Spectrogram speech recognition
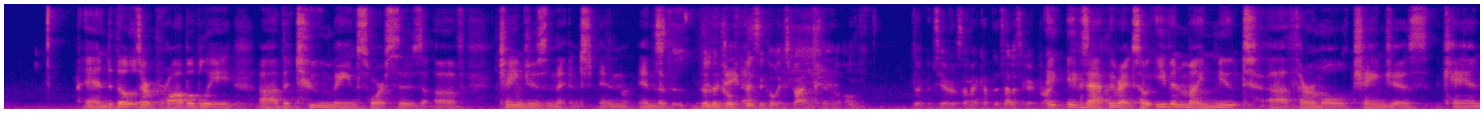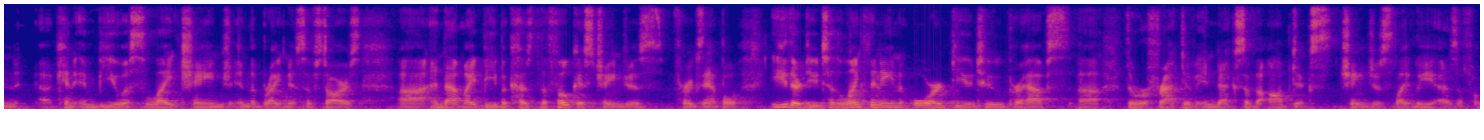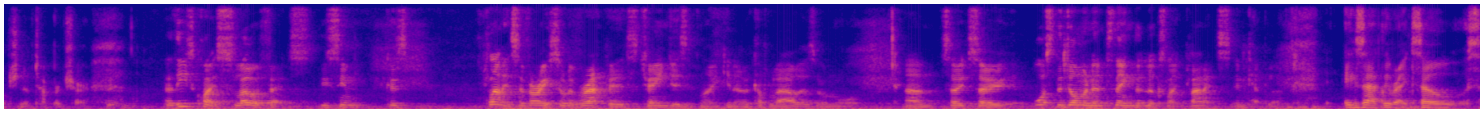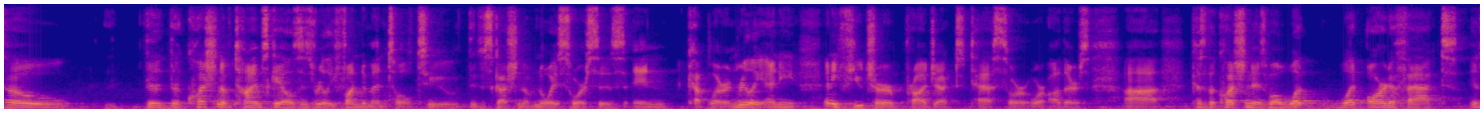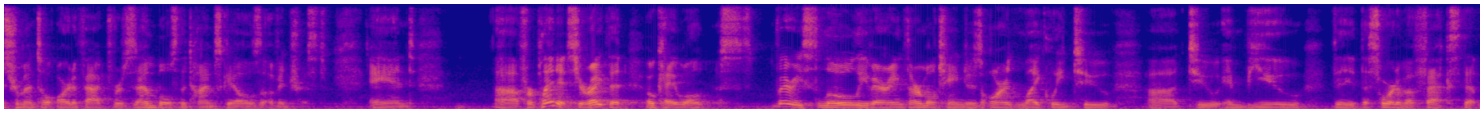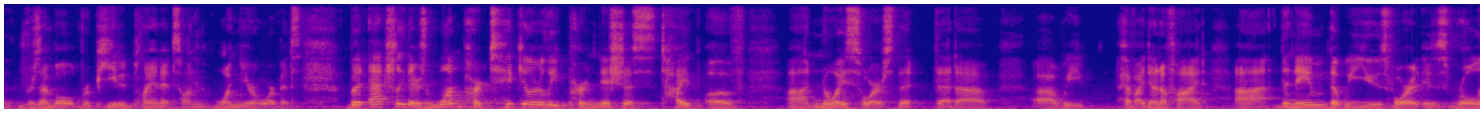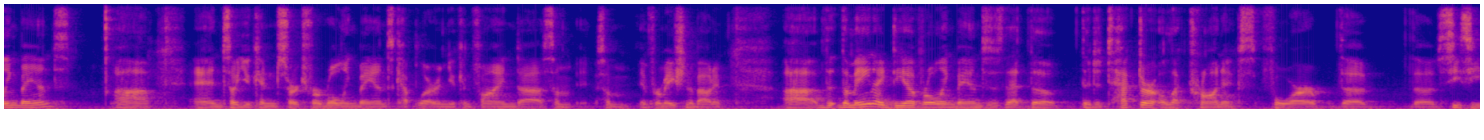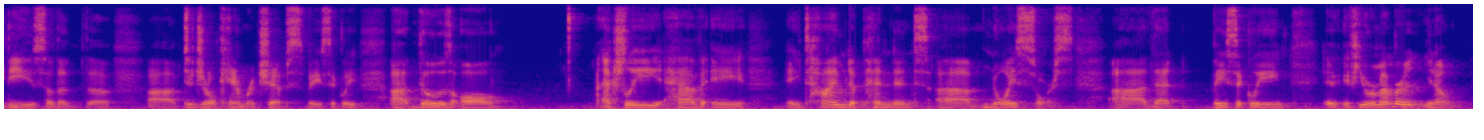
and those are probably uh, the two main sources of changes in the in in, in the, The, in the literal data. physical expansion of the materials that make up the telescope, right? Exactly right. So even minute uh, thermal changes can uh, can imbue a slight change in the brightness of stars, uh, and that might be because the focus changes. For example, either due to the lengthening or due to perhaps uh, the refractive index of the optics changes slightly as a function of temperature. Are these quite slow effects? These seem because planets are very sort of rapid changes, like you know a couple of hours or more. Um, so, so what's the dominant thing that looks like planets in Kepler? Exactly right. So, so the the question of timescales is really fundamental to the discussion of noise sources in Kepler and really any any future project TESS or, or others. Because the question is, well, what what artifact, instrumental artifact, resembles the timescales of interest? And uh, for planets, you're right that okay, well. Very slowly varying thermal changes aren't likely to uh, to imbue the the sort of effects that resemble repeated planets on one year orbits. But actually, there's one particularly pernicious type of uh, noise source that that uh, uh, we have identified. Uh, the name that we use for it is rolling bands. Uh, and so you can search for rolling bands Kepler, and you can find uh, some some information about it. Uh, the, the main idea of rolling bands is that the the detector electronics for the the CCDs, so the the uh, digital camera chips, basically, uh, those all actually have a a time dependent uh, noise source that basically, if you remember, you know.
